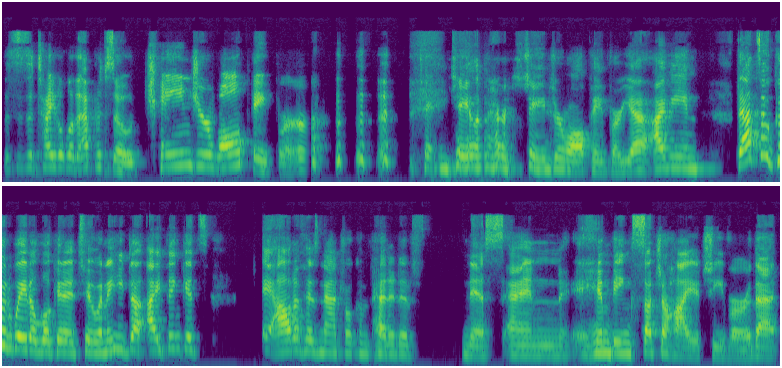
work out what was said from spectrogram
This is the title of the episode. Change your wallpaper. Jalen Hurts, change your wallpaper. Yeah, I mean that's a good way to look at it too. And he, does, I think it's out of his natural competitiveness and him being such a high achiever that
